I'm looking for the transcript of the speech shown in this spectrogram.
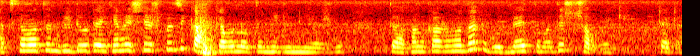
আজকের মতন ভিডিওটা এখানে শেষ করছি। কালকে আবার নতুন ভিডিও নিয়ে আসব। তো এখনকার মতন গুড নাইট তোমাদের সবাইকে। টাটা।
